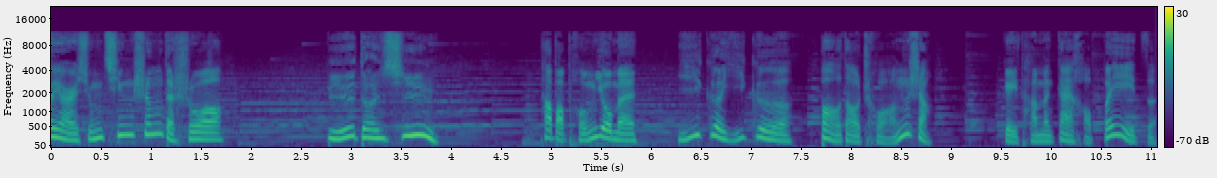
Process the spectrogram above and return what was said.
贝尔熊轻声地说。别担心，他把朋友们一个一个抱到床上，给他们盖好被子，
